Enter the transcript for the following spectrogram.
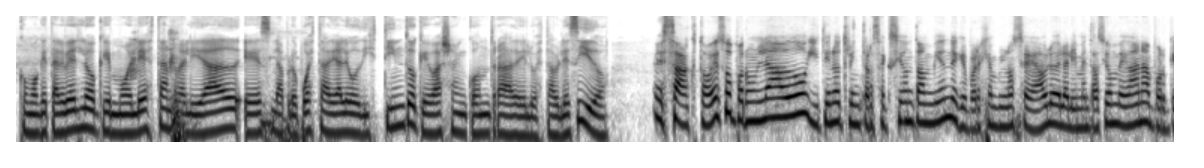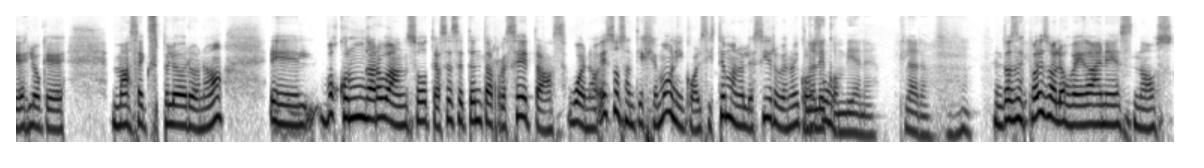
Como que tal vez lo que molesta en realidad es la propuesta de algo distinto que vaya en contra de lo establecido. Exacto, eso por un lado, y tiene otra intersección también de que, por ejemplo, no sé, hablo de la alimentación vegana porque es lo que más exploro, ¿no? vos con un garbanzo te haces 70 recetas. Bueno, eso es antihegemónico, al sistema no le sirve, no hay No le conviene, claro. Entonces, por eso los veganes nos,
